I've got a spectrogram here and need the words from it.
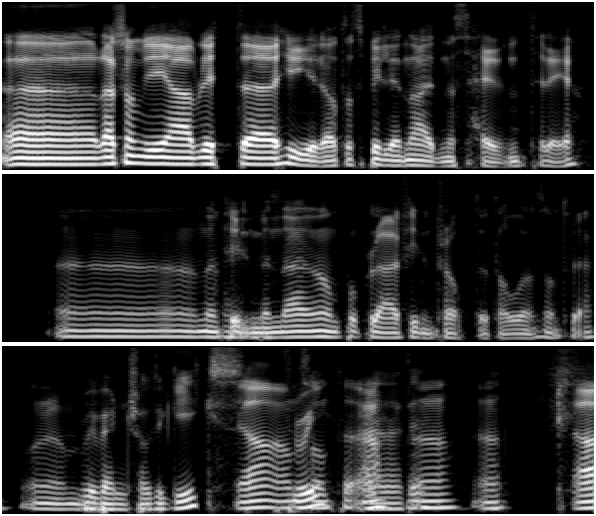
Uh, det er som vi er blitt uh, hyra til å spille i Nerdenes hevn 3. Eh, den filmen der, en populær film fra 80-tallet, sånn, tror jeg. Um, Revenge of the Geeks. Ja, sånt. Ja, ja, ja. ja,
